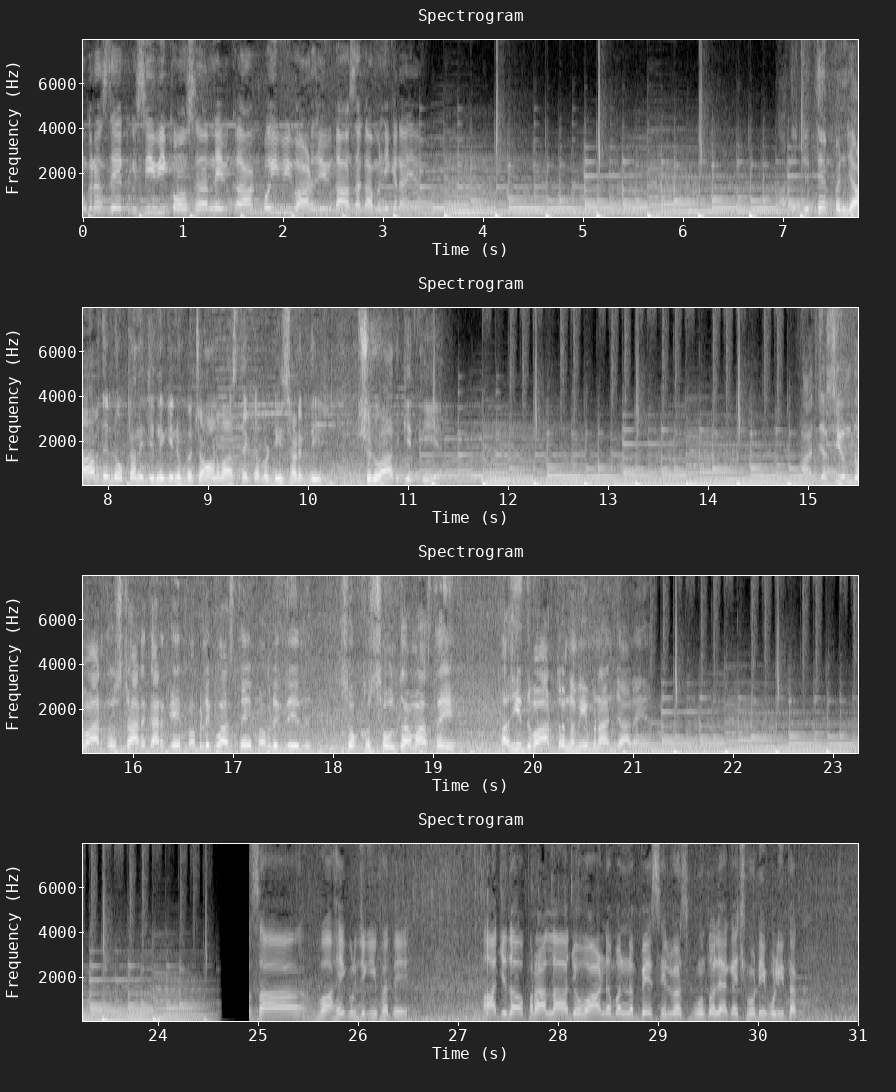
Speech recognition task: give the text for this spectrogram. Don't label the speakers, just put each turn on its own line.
ਕਾਂਗਰਸ ਦੇ ਕਿਸੇ ਵੀ ਕੌਂਸਲਰ ਨੇ ਵਿਕਾ- ਕੋਈ ਵੀ ਵਾਰਡ ਦੇ ਵਿਕਾਸ ਦਾ ਕੰਮ ਨਹੀਂ ਕਰਾਇਆ।
ਅੱਜ ਜਿੱਥੇ ਪੰਜਾਬ ਦੇ ਲੋਕਾਂ ਦੀ ਜ਼ਿੰਦਗੀ ਨੂੰ ਬਚਾਉਣ ਵਾਸਤੇ ਇੱਕ ਵੱਡੀ ਸੜਕ ਦੀ ਸ਼ੁਰੂਆਤ ਕੀਤੀ ਹੈ।
ਅੱਜ ਅਸੀਂ ਹੁਣ ਦੁਬਾਰ ਤੋਂ ਸਟਾਰਟ ਕਰਕੇ ਪਬਲਿਕ ਵਾਸਤੇ ਪਬਲਿਕ ਦੀ ਸੁੱਖ ਸਹੂਲਤਾਂ ਵਾਸਤੇ ਅਸੀਂ ਦੁਬਾਰ ਤੋਂ ਨਵੀਂ ਬਣਾਉਣ ਜਾ ਰਹੇ ਹਾਂ।
ਸਾ ਵਾਹਿਗੁਰੂ ਜੀ ਕੀ ਫਤਿਹ। ਅੱਜ ਦਾ ਉਪਰਾਲਾ ਜੋ ਵਾਰਡ ਨੰਬਰ 90 ਸਿਲਵਰ ਸਪੂਨ ਤੋਂ ਲੈ ਕੇ ਛੋਟੀ ਪੁਲੀ ਤੱਕ,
